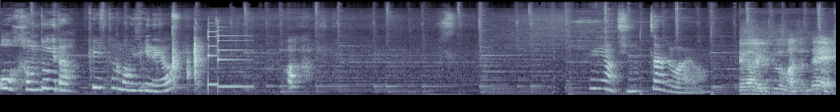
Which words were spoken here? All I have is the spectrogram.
오 감동이다. 필스톤 방식이네요. 어. 필이랑 진짜 좋아요. 제가 유튜브 봤는데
